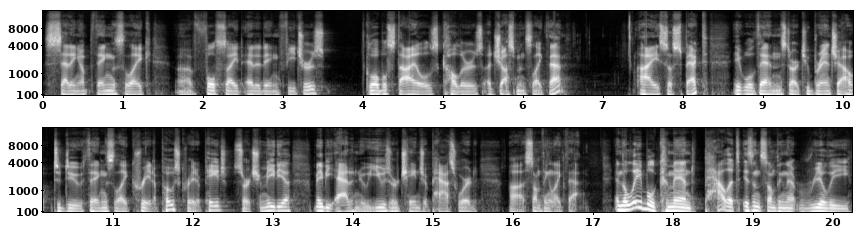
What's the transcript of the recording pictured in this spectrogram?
setting up things like uh, full site editing features, global styles, colors, adjustments like that. I suspect it will then start to branch out to do things like create a post, create a page, search your media, maybe add a new user, change a password, uh, something like that. And the label command palette isn't something that really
